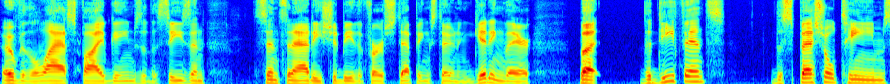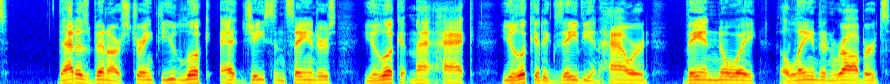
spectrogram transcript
over the last five games of the season. Cincinnati should be the first stepping stone in getting there. But the defense, the special teams, that has been our strength. You look at Jason Sanders, you look at Matt Haack, you look at Xavier Howard, Van Noy, Elandon Roberts,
